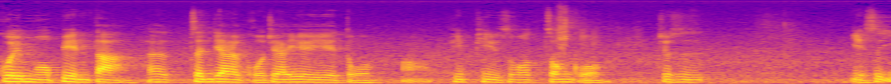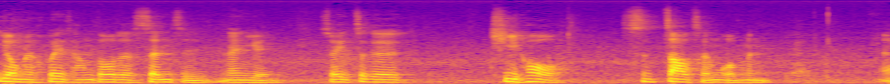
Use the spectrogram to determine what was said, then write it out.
规模变大，还有增加的国家越来越多啊，譬譬如说中国就是也是用了非常多的生质能源，所以这个气候。是造成我们呃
